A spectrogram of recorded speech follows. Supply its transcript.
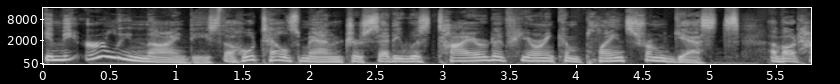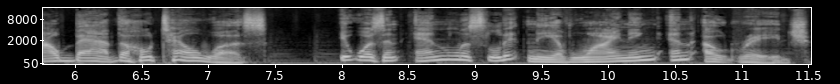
In the early 90s, the hotel's manager said he was tired of hearing complaints from guests about how bad the hotel was. It was an endless litany of whining and outrage.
